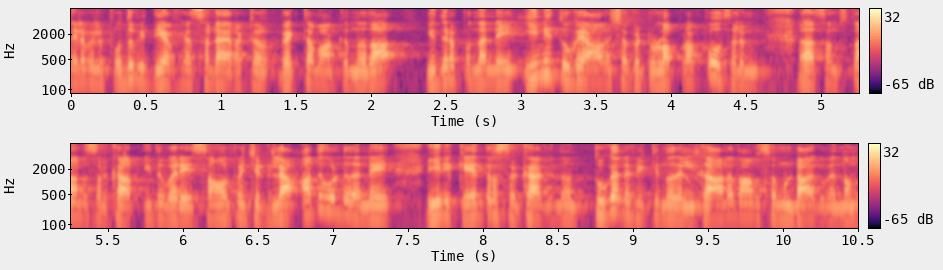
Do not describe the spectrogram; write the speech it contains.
നിലവിൽ പൊതുവിദ്യാഭ്യാസ ഡയറക്ടർ വ്യക്തമാക്കുന്നത്. ഇതിനൊപ്പം തന്നെ ഇനി തുക ആവശ്യപ്പെട്ടുള്ള പ്രപ്പോസലും സംസ്ഥാന സർക്കാർ ഇതുവരെ സമർപ്പിച്ചിട്ടില്ല. അതുകൊണ്ട് തന്നെ ഇനി കേന്ദ്ര സർക്കാരിൽ നിന്ന് തുക ലഭിക്കുന്നതിൽ കാലതാമസം ഉണ്ടാകുമെന്നും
